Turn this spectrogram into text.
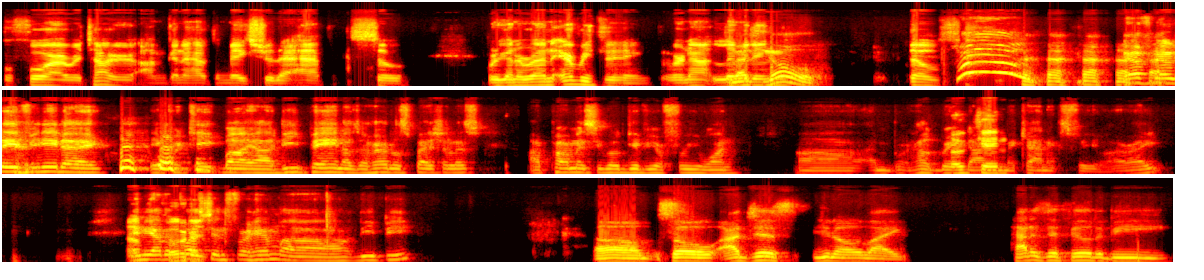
Before I retire, I'm gonna have to make sure that happens. So we're gonna run everything. We're not limiting. Let's go. Definitely, if you need a, a critique by uh, D Payne as a hurdle specialist, I promise he will give you a free one uh, and help break okay. down the mechanics for you. All right. Any of other course. questions for him, uh, DP? Um, so I just, you know, like, how does it feel to be,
